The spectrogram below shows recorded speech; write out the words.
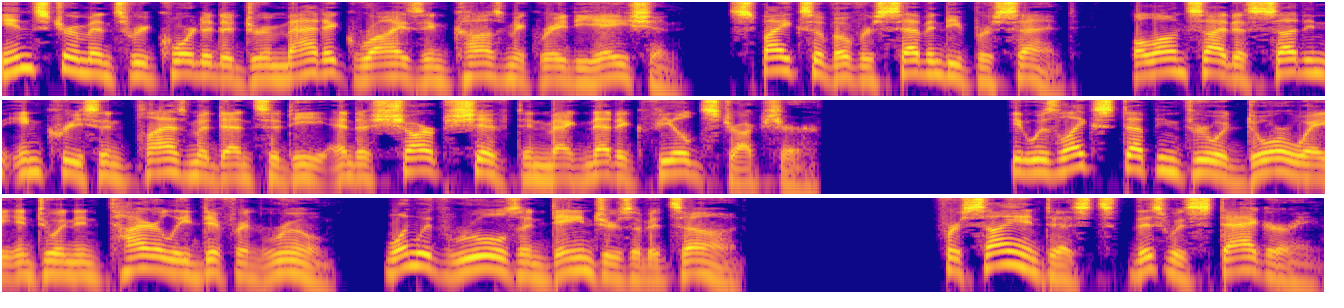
Instruments recorded a dramatic rise in cosmic radiation, spikes of over 70%, alongside a sudden increase in plasma density and a sharp shift in magnetic field structure. It was like stepping through a doorway into an entirely different room, one with rules and dangers of its own. For scientists, this was staggering.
